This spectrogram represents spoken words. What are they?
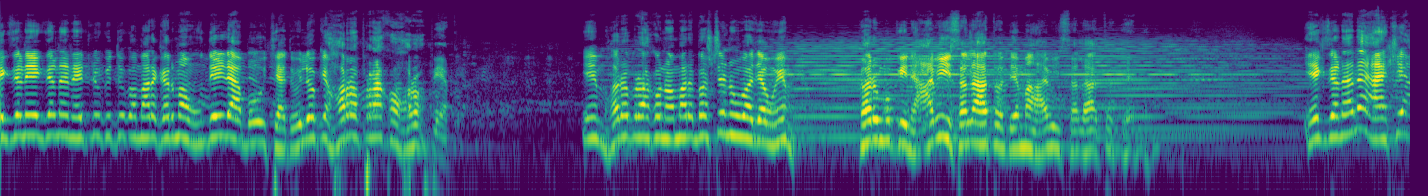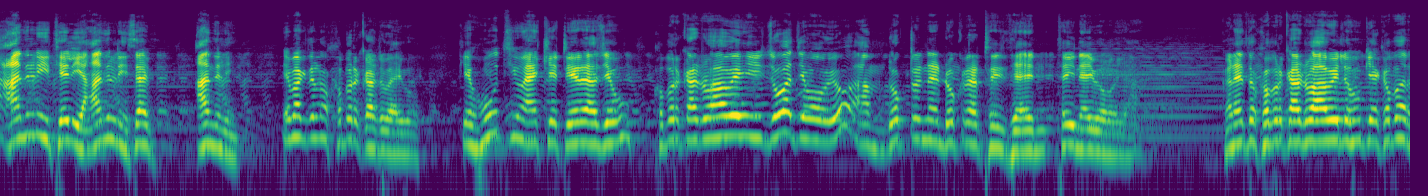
એક જણે એક જણાને એટલું કીધું કે અમારા ઘરમાં ઉંદેડા બહુ થયા તો એ કે હરફ રાખો હરફ એક. એમ હરફ રાખો ને અમારે બસ સ્ટેન્ડ હોવા જાઉં એમ. ઘર મૂકીને, આવી સલાહ તો દેમાં આવી સલાહ તો તેમાં એક જણાને આંખે આંધળી થયેલી આંધળી સાહેબ, આંધળી. એમાં એક જણો ખબર કાઢવા આવ્યો કે, હું થયું આંખે ટેરા જેવું? ખબર કાઢવા આવે એ જોવા જેવા હોય આમ ડૉક્ટરને ડોકરા થઈ થઈને આવ્યો હોય. ઘણે તો ખબર કાઢવા આવે એટલે હું કે, ખબર?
